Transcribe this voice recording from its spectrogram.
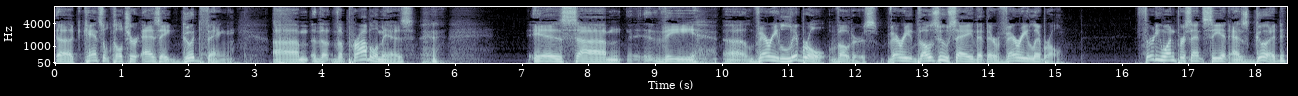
uh, cancel culture as a good thing. Um, the the problem is is um, the uh, very liberal voters, very those who say that they're very liberal. 31% see it as good,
